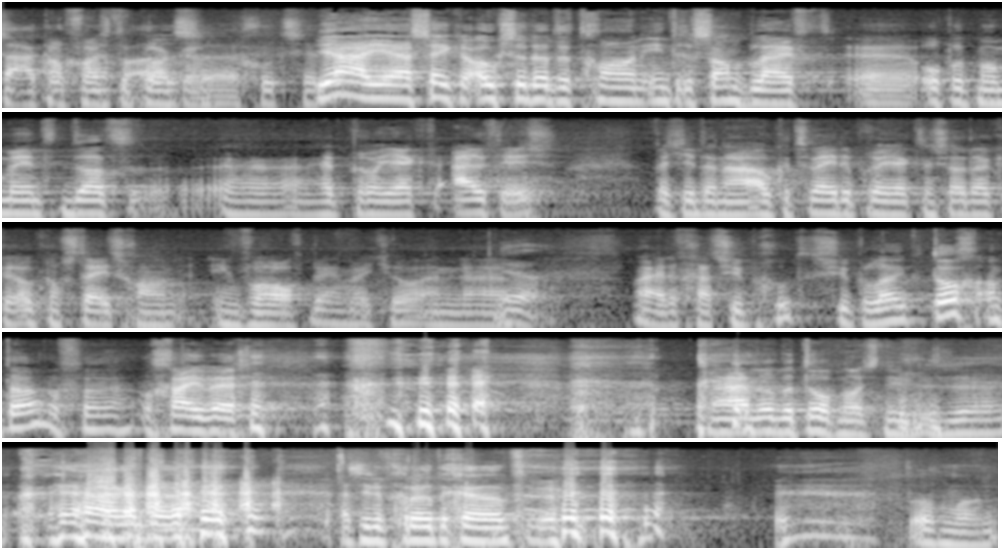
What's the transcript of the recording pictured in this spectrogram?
aan vast te alles plakken. eh, goed zit. Ja, ja, zeker. Ook zodat het gewoon interessant blijft eh, op het moment dat het project uit is. Dat je daarna ook het tweede project en zo, dat ik er ook nog steeds gewoon involved ben, weet je wel. En Ja. nou ja, dat gaat supergoed, superleuk. Toch, Antoon? Of, of ga je weg? nou, hij wil bij Topnotch nu, dus... eh, ja, hij ziet het grote geld. Tof man.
